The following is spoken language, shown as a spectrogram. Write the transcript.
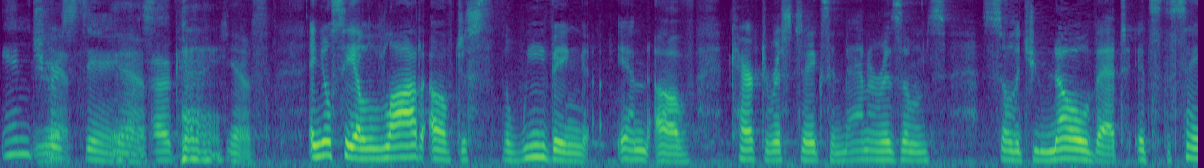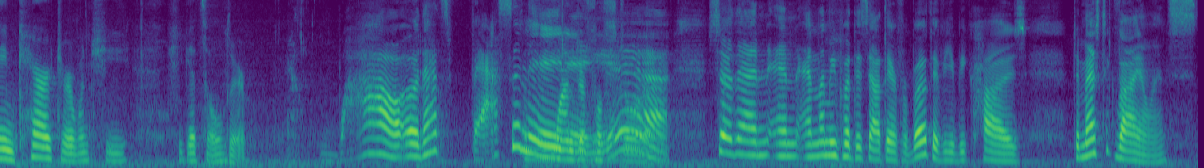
interesting. Yes. Okay. Yes. And you'll see a lot of just the weaving in of characteristics and mannerisms so that you know that it's the same character when she she gets older. wow. Oh, that's fascinating. wonderful story. Yeah. So then, and and let me put this out there for both of you because domestic violence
